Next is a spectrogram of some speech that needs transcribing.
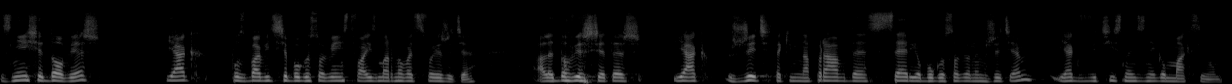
z niej się dowiesz, jak pozbawić się błogosławieństwa i zmarnować swoje życie. Ale dowiesz się też, jak żyć takim naprawdę serio błogosławionym życiem, jak wycisnąć z niego maksimum.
